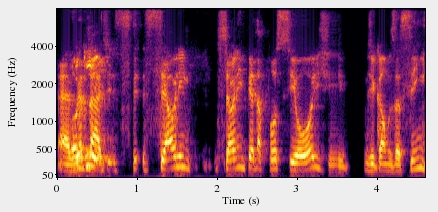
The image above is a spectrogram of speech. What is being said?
É verdade. Se, se, a Olimpíada se a Olimpíada fosse hoje, digamos assim,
